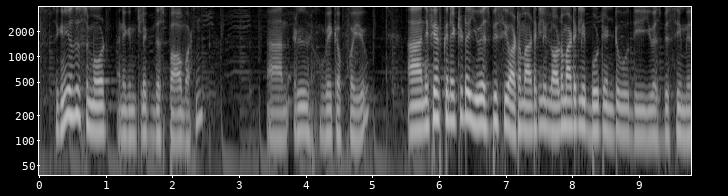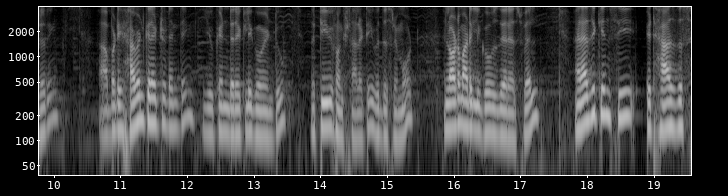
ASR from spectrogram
So you can use this remote and you can click this power button and it'll wake up for you. And if you have connected a USB-C automatically, it'll automatically boot into the USB-C mirroring. Uh, but if you haven't connected anything, you can directly go into the TV functionality with this remote. It automatically goes there as well. And as you can see, it has this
